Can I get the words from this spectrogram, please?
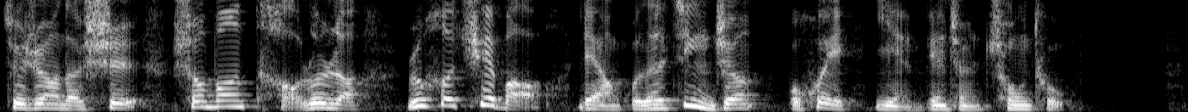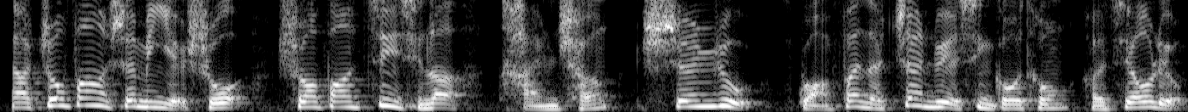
最重要的是，双方讨论了如何确保两国的竞争不会演变成冲突。那中方的声明也说，双方进行了坦诚、深入、广泛的战略性沟通和交流。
